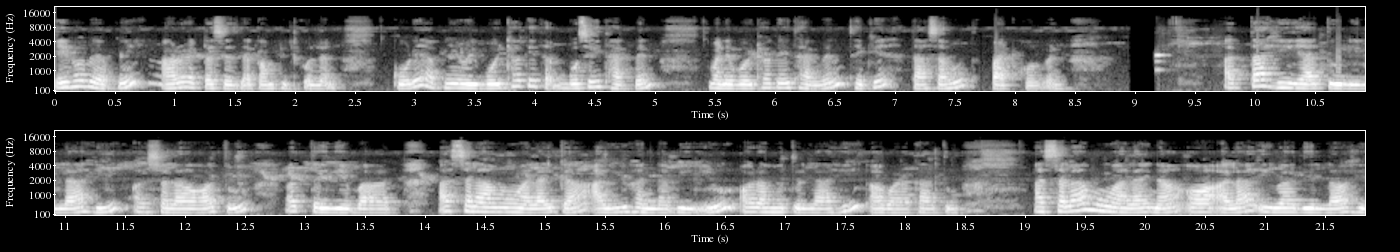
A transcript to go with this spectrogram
এইভাবে আপনি আরও একটা সেজদা কমপ্লিট করলেন। করে আপনি ওই বৈঠকে বসেই থাকবেন মানে বৈঠকেই থাকবেন থেকে তাসাহুদ পাঠ করবেন। আত্তাহিয়াতু লিল্লাহি আসসালাওয়াতু আত-তাইয়্যিবাত আসসালামু আলাইকা আইয়ুহান নাবিয়্যু ওয়া রাহমাতুল্লাহি ওয়া বারাকাতু আসসালামু আলাইনা ওয়া আলা ইবাদিল্লাহি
